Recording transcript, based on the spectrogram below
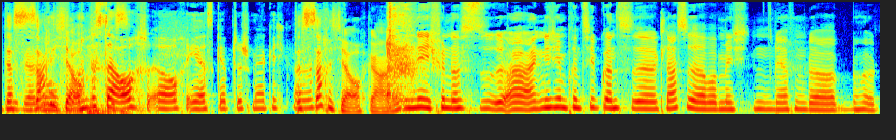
das sage ich ja auch. du bist da auch, auch eher skeptisch, merke ich gerade. Das sage ich ja auch gar nicht. Nee, ich finde das äh, eigentlich im Prinzip ganz äh, klasse, aber mich nerven da halt.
